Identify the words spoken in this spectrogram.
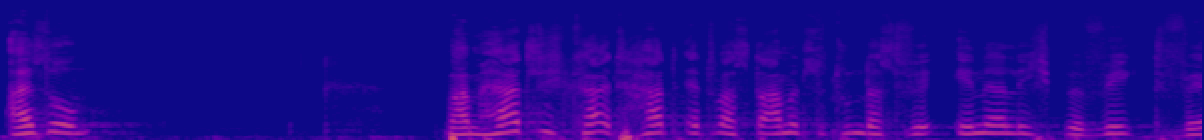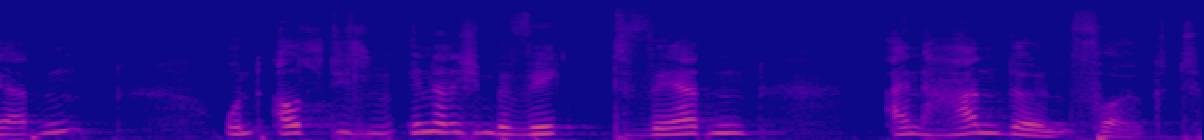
Also Barmherzigkeit hat etwas damit zu tun, dass wir innerlich bewegt werden und aus diesem innerlichen Bewegtwerden ein Handeln folgt.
